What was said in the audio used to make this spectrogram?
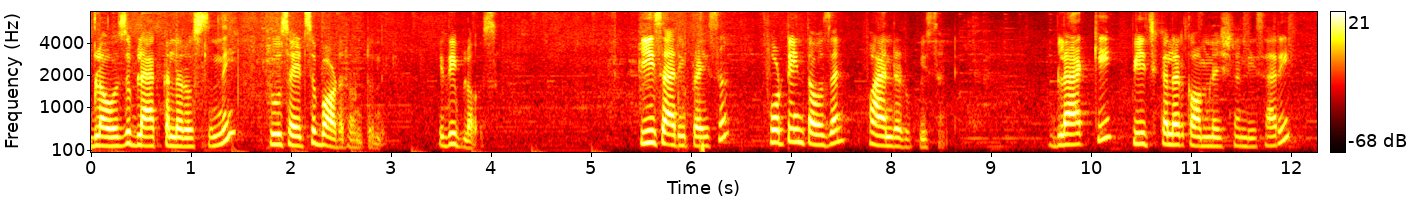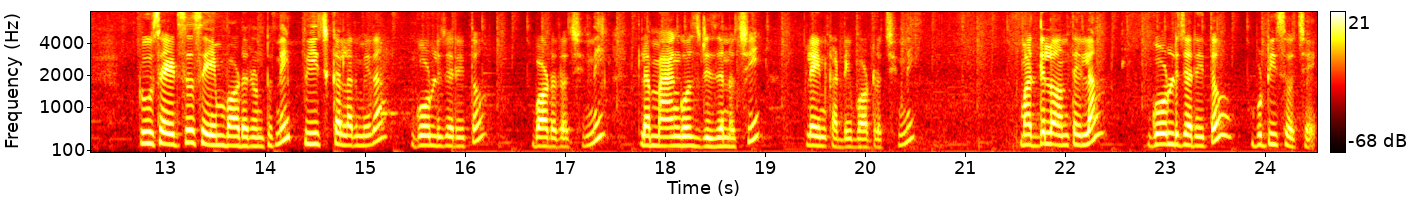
బ్లౌజ్ బ్లాక్ కలర్ వస్తుంది. టూ సైడ్స్ బార్డర్ ఉంటుంది. ఇది బ్లౌజ్. ఈ sari price fourteen thousand five hundred rupees అండి. బ్లాక్కి పీచ్ కలర్ కాంబినేషన్ అండి ఈ sari. Two sides same border ఉంటుంది. పీచ్ కలర్ మీద గోల్డ్ జరీతో బార్డర్ వచ్చింది. ఇలా మ్యాంగోస్ డిజైన్ వచ్చి ప్లెయిన్ కడ్డీ బార్డర్ వచ్చింది. మధ్యలో అంతా ఇలా గోల్డ్ జరీతో బుటీస్ వచ్చాయి.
